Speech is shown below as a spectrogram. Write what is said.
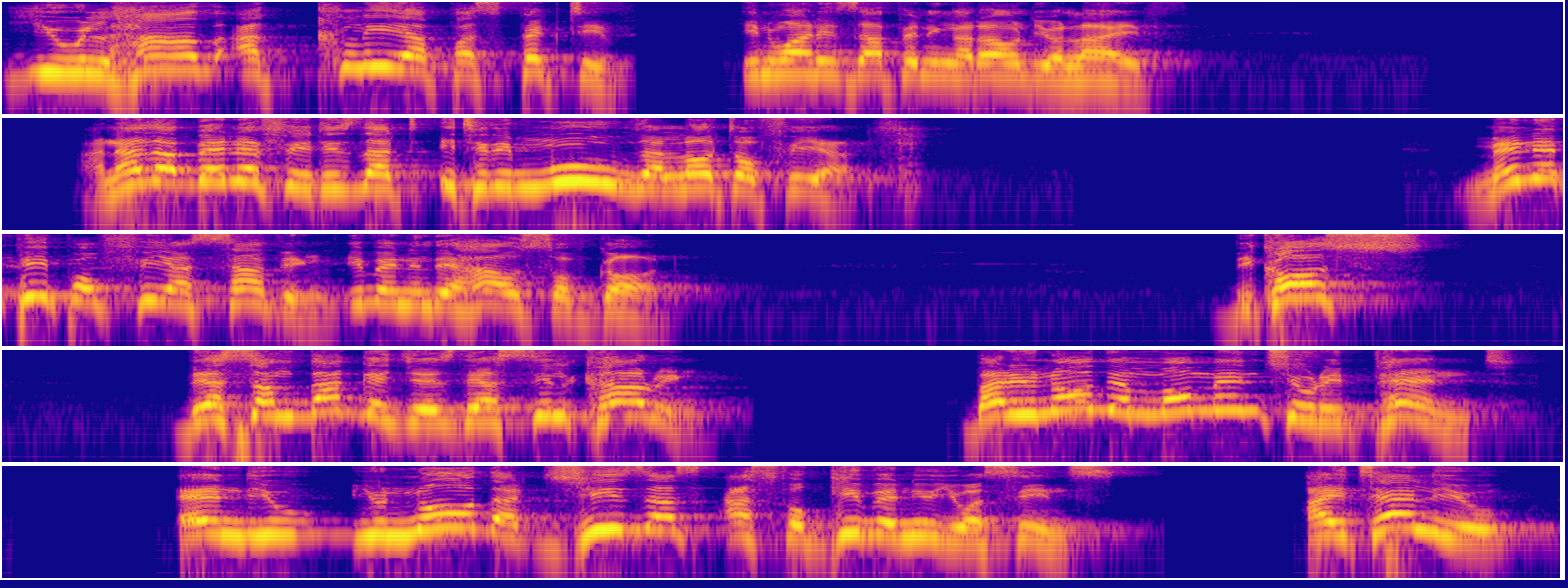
you will have a clear perspective in what is happening around your life. Another benefit is that it removes a lot of fear. Many people fear serving, even in the house of God. Because there are some baggages they are still carrying. But you know, the moment you repent and you, you know that Jesus has forgiven you your sins, I tell you,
